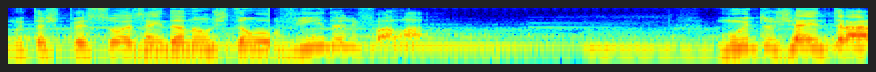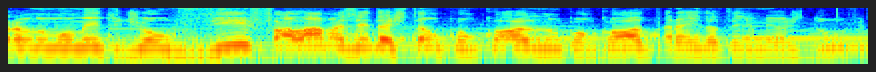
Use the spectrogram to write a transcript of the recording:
Muitas pessoas ainda não estão ouvindo Ele falar. Muitos já entraram no momento de ouvir falar, mas ainda estão, concordo, não concordo, ainda tenho minhas dúvidas.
